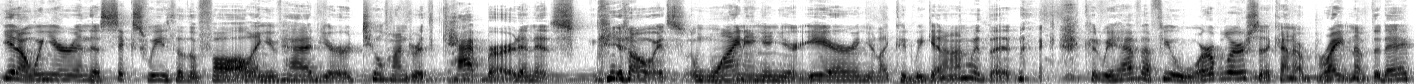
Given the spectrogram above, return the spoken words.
You know, when you're in the sixth week of the fall and you've had your 200th catbird and it's, you know, it's whining in your ear and you're like, could we get on with it? could we have a few warblers to kind of brighten up the day?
